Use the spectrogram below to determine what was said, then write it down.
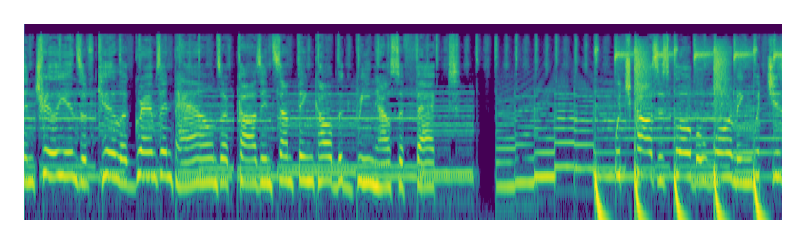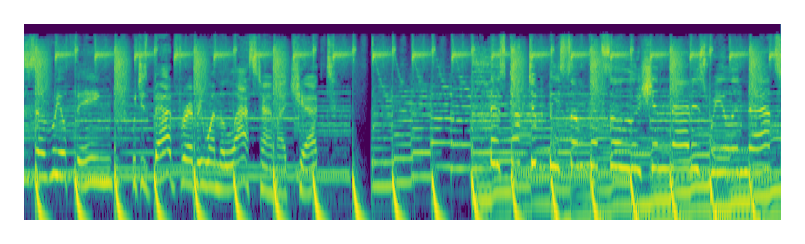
And trillions of kilograms and pounds are causing something called the greenhouse effect. Which causes global warming, which is a real thing, which is bad for everyone the last time I checked. There's got to be some good solution that is real and that's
